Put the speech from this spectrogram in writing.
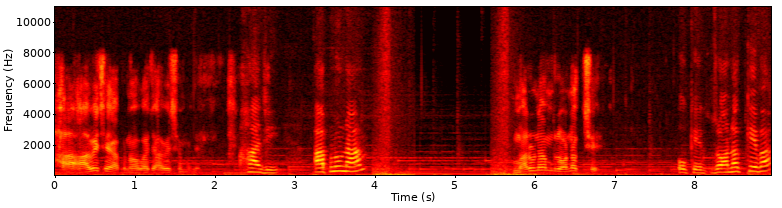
હા આવે છે આપનો અવાજ આવે છે મને. હાજી. આપનું નામ? મારું નામ રોનક છે. ઓકે રોનક કેવા?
